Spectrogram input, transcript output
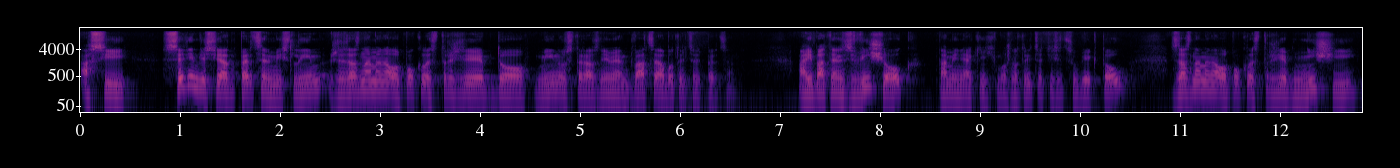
Asi 70% myslím, že zaznamenalo pokles tržieb do mínus teraz neviem 20 alebo 30%. A iba ten zvyšok, tam je nejakých možno 30 tisíc subjektov, zaznamenalo pokles tržieb nižší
